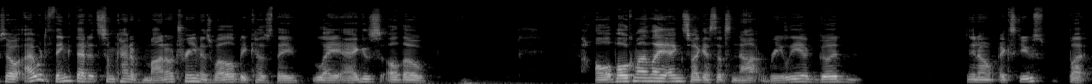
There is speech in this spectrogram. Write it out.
So I would think that it's some kind of monotreme as well because they lay eggs, although all Pokemon lay eggs, so I guess that's not really a good, you know, excuse. But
